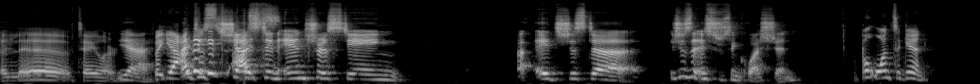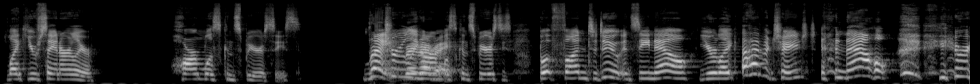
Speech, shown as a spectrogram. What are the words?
I love Taylor. yeah. But yeah, I, I, think just, it's just I, an interesting. uh, It's just a. It's just an interesting question. But once again, like you were saying earlier, harmless conspiracies. Right. truly right, right, harmless right. conspiracies, but fun to do. And see, now you're like, I haven't changed. And now you're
